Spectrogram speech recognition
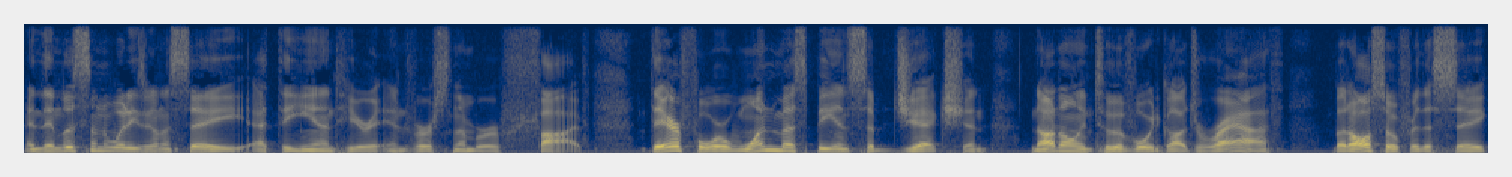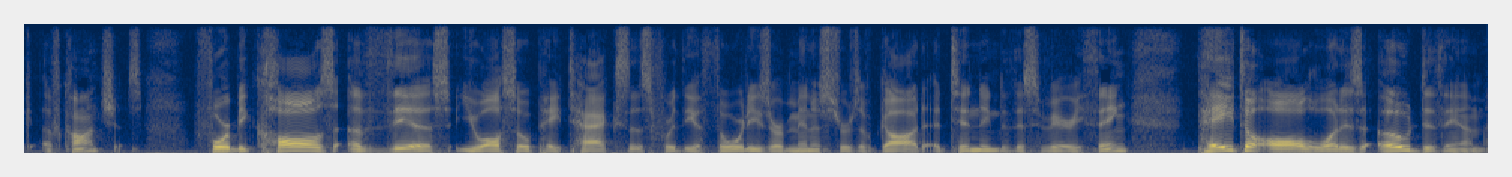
And then listen to what he's going to say at the end here in verse number 5. Therefore, one must be in subjection, not only to avoid God's wrath, but also for the sake of conscience. For because of this, you also pay taxes, for the authorities or ministers of God, attending to this very thing. Pay to all what is owed to them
